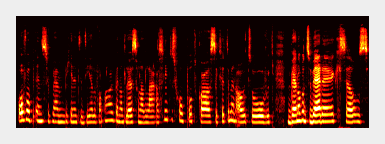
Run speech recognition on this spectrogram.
of op Instagram, beginnen te delen van oh, ik ben aan het luisteren naar de Lara's Liefdeschool podcast. Ik zit in mijn auto of ik ben op het werk zelfs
